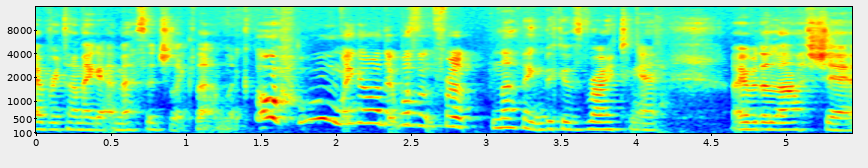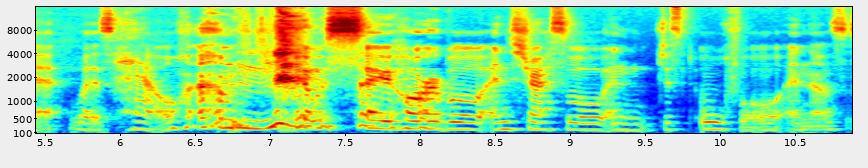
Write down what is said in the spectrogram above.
every time I get a message like that I'm like oh, oh my god it wasn't for nothing because writing it over the last year was hell. Um, it was so horrible and stressful and just awful. And I was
